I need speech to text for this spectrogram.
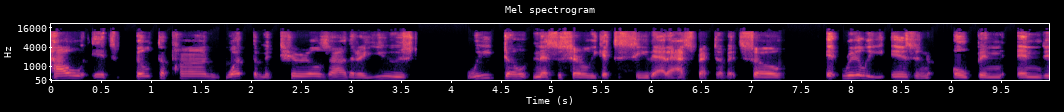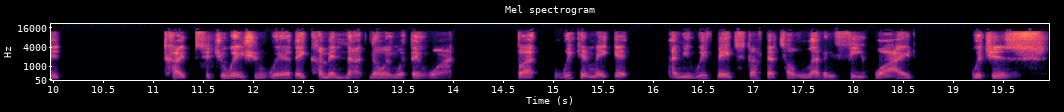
how it's built upon, what the materials are that are used, we don't necessarily get to see that aspect of it. So, it really is an open ended type situation where they come in not knowing what they want. But we can make it. I mean, we've made stuff that's 11 feet wide, which is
